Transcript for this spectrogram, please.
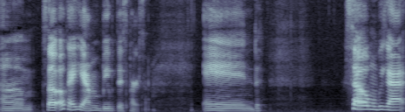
Um so okay yeah i'm gonna be with this person. And so when we got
